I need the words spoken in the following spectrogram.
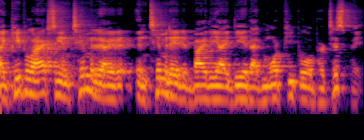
Like people are actually intimidated, intimidated by the idea that more people will participate.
